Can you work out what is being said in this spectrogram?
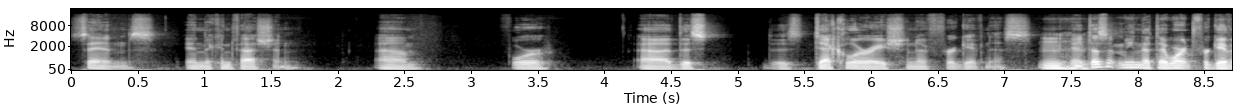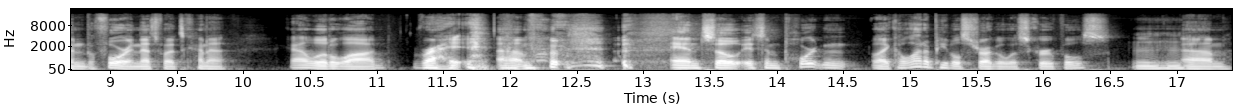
sins in the confession um, for uh, this this declaration of forgiveness. And mhm. it doesn't mean that they weren't forgiven before, and that's why it's kind of kind of a little odd. right. Um, and so it's important. Like a lot of people struggle with scruples, hmm um,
